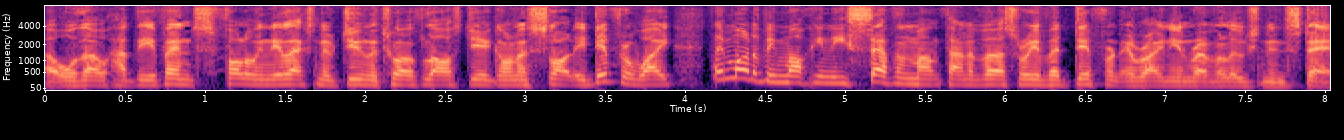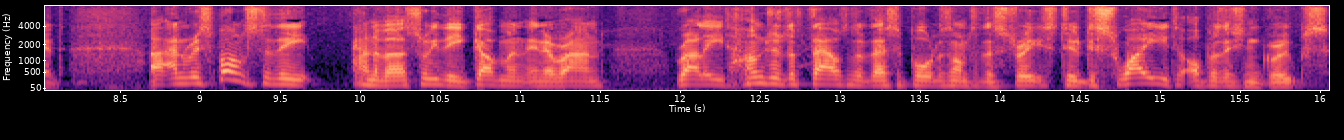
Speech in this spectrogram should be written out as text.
Uh, although, had the events following the election of June the 12th last year gone a slightly different way, they might have been marking the seven month anniversary of a different Iranian revolution instead. Uh, in response to the anniversary, the government in Iran rallied hundreds of thousands of their supporters onto the streets to dissuade opposition groups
